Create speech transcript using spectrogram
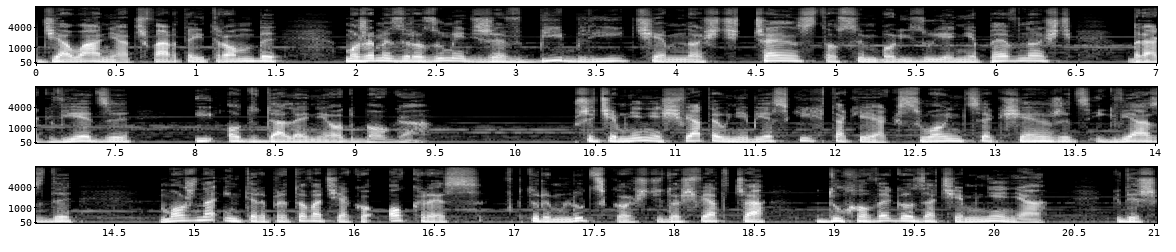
działania czwartej trąby, możemy zrozumieć, że w Biblii ciemność często symbolizuje niepewność, brak wiedzy i oddalenie od Boga. Przyciemnienie świateł niebieskich, takie jak słońce, księżyc i gwiazdy, można interpretować jako okres, w którym ludzkość doświadcza duchowego zaciemnienia, gdyż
